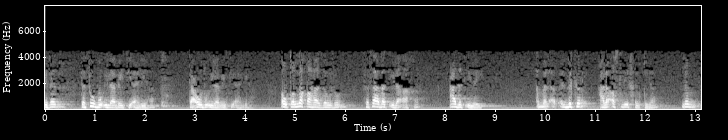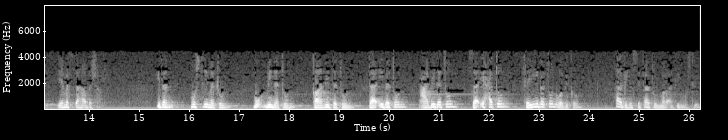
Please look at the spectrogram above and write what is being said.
إذا تثوب إلى بيت أهلها تعود إلى بيت أهلها. أو طلقها زوج فثابت إلى آخر عادت إليه. أما البكر على أصل خلقها لم يمسها بشر. إذا مسلمة مؤمنة قانتة تائبة عابدة سائحة ثيبة وبكر. هذه صفات المرأة المسلمة.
